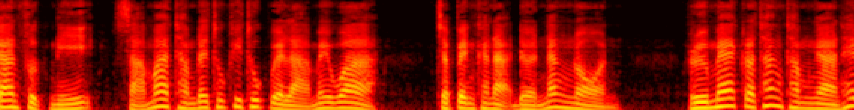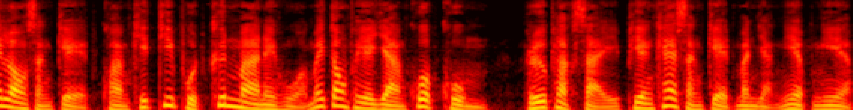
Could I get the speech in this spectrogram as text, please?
การฝึกนี้สามารถทำได้ทุกที่ทุกเวลาไม่ว่า จะเป็นขณะเดินนั่งนอน หรือแม้กระทั่งทำงานให้ลองสังเกตความคิดที่ผุดขึ้นมาในหัวไม่ต้องพยายามควบคุม หรือผลักไสเพียงแค่สังเกตมันอย่างเงียบ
